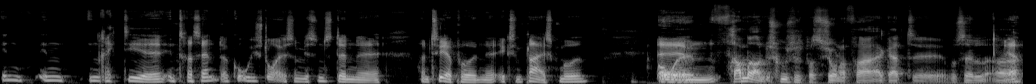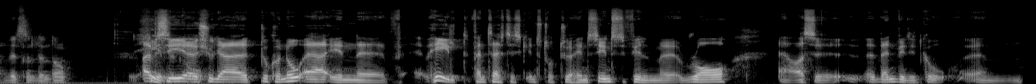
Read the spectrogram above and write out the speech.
en, en, en rigtig øh, interessant og god historie, som jeg synes, den øh, håndterer på en øh, eksemplarisk måde. Og øh, fremragende skuespilspræstationer fra Agathe øh, Roussel og Ja. Vincent Lindon. Og jeg vil sige, at Julia Ducournau er en øh, helt fantastisk instruktør. Hendes seneste film, øh, Raw, er også øh, vanvittigt god. Um,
